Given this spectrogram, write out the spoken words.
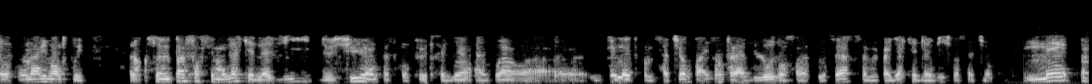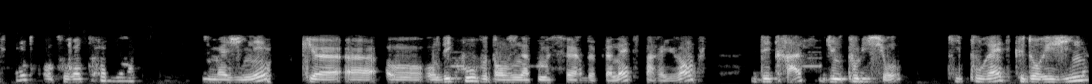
on, on, arrive à en trouver. Alors, ça ne veut pas forcément dire qu'il y a de la vie dessus, hein, parce qu'on peut très bien avoir euh, une planète comme Saturne, par exemple, elle a de l'eau dans son atmosphère, ça ne veut pas dire qu'il y a de la vie sur Saturne. Mais par contre, on pourrait très bien imaginer qu'on euh, on découvre dans une atmosphère de planète, par exemple, des traces d'une pollution qui pourrait être que d'origine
